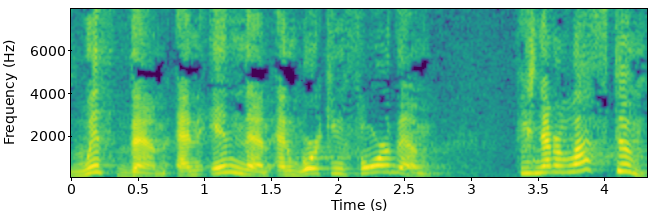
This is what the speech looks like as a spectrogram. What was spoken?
with them and in them and working for them. He's never left them.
